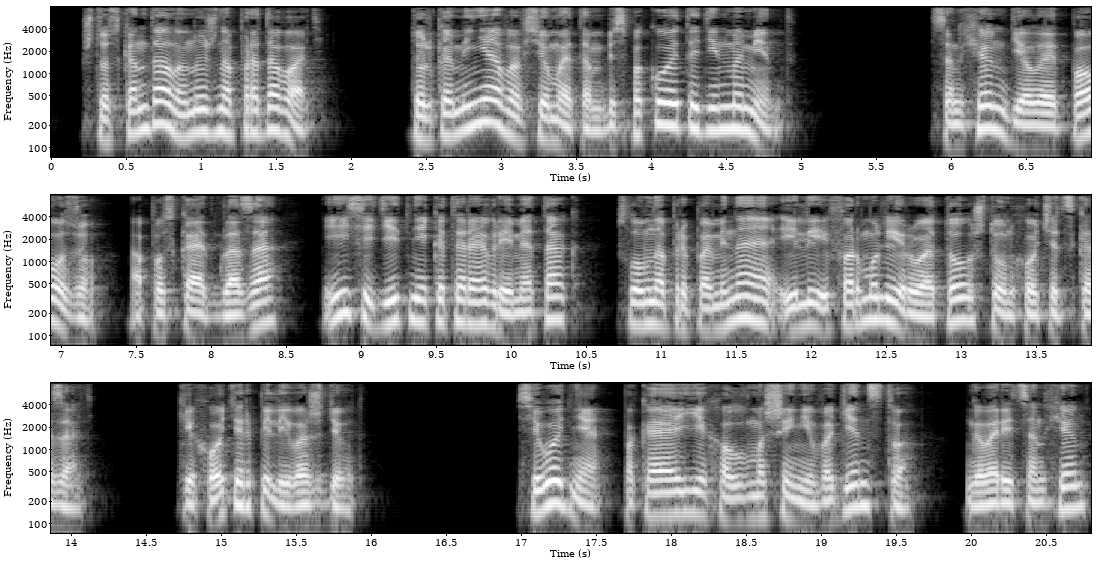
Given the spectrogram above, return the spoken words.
– «что скандалы нужно продавать. Только меня во всем этом беспокоит один момент». Санхён делает паузу, опускает глаза и сидит некоторое время так, словно припоминая или формулируя то, что он хочет сказать. Кихо терпеливо ждет. Сегодня, пока я ехал в машине в агентство, – говорит Санхён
